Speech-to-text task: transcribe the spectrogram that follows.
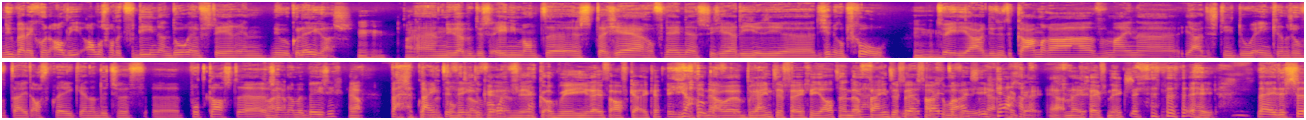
nu ben ik gewoon al die, alles wat ik verdien aan doorinvesteren in nieuwe collega's. Mm -hmm. ah, ja. En nu heb ik dus één iemand, uh, een stagiair, of nee, een stagiair, die, die, uh, die zit nog op school. Mm Tweede jaar, die doet de camera van mijn... Uh, ja, dus die doen we één keer in de zoveel tijd afspreken. En dan doet ze podcasten. Daar oh, zijn we nou mee bezig. Ja. Pijn TV ook, uh, weer, ook weer hier even afkijken. Ja, Heb je nou uh, Brein TV gehad en daar ja, Pijn TV ja, van gemaakt? Ja, ja. Okay. ja, nee, geeft niks. nee. nee, dus uh,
